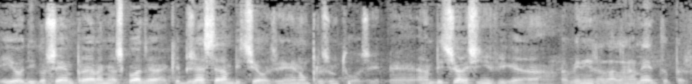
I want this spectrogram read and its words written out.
io dico sempre alla mia squadra che bisogna essere ambiziosi e non presuntuosi. Eh, ambizione significa venire all'allenamento per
